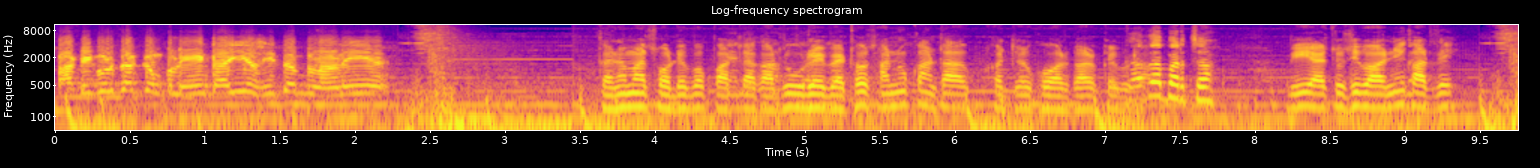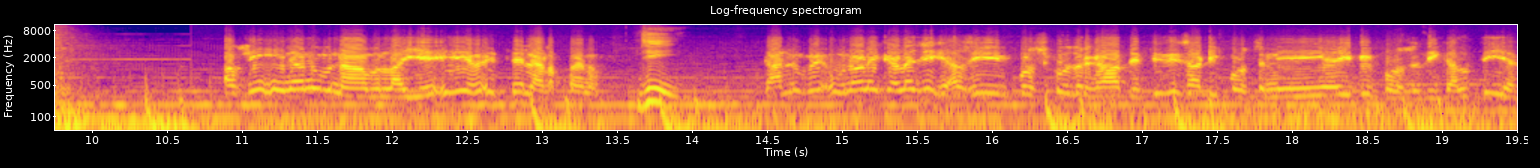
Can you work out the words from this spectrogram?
ਸਾਡੇ ਕੋਲ ਤਾਂ ਕੰਪਲੇਂਟ ਆਈ ਅਸੀਂ ਤਾਂ ਬੁਲਾਣੇ ਆ। ਕਹਿੰਦਾ ਮੈਂ ਤੁਹਾਡੇ ਕੋਲ ਪਰਚਾ ਕਰ ਦੂੰ ਉਰੇ ਬੈਠੋ ਸਾਨੂੰ ਘੰਟਾ ਖੱਜਲ ਖੁਆਰ ਕਰਕੇ ਬਿਠਾ ਕਾਹਦਾ ਪਰਚਾ? ਵੀ ਐ ਤੁਸੀਂ ਬਾਤ ਨਹੀਂ ਕਰਦੇ। ਅਸੀਂ ਇਹਨਾਂ ਨੂੰ ਨਾ ਬੁਲਾਈਏ ਇਹ ਇੱਥੇ ਲੜ ਪੈਣ। ਜੀ। ਗੱਲ ਨੂੰ ਫਿਰ ਉਹਨਾਂ ਨੇ ਕਹਿਣਾ ਜੀ ਅਸੀਂ ਪੁਲਿਸ ਕੋ ਦਰਖਾਸਤ ਦਿੱਤੀ ਸੀ ਸਾਡੀ ਪੁਲਿਸ ਨਹੀਂ ਆਈ ਵੀ ਪੁਲਿਸ ਦੀ ਗਲਤੀ ਆ।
